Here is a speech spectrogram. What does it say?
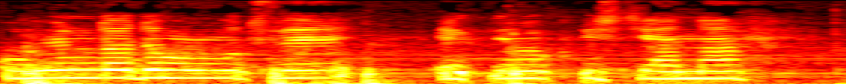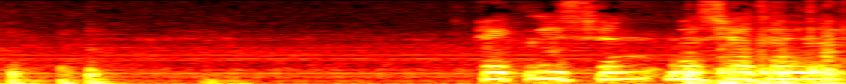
Oyunda adım Umut ve eklemek isteyenler eklesin. Mesaj atabilir.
